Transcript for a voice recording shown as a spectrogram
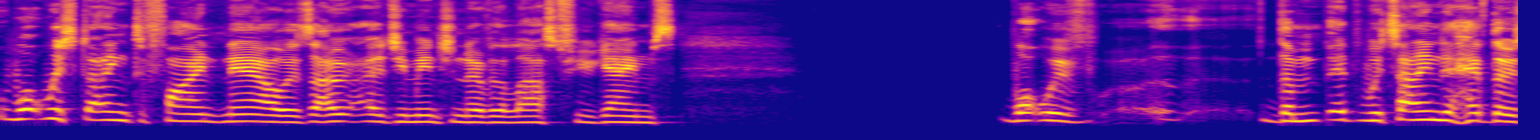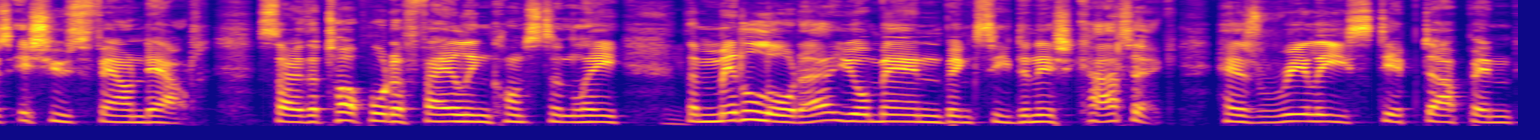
what we're starting to find now is, as you mentioned over the last few games, what we've the it, we're starting to have those issues found out. So the top order failing constantly, the middle order, your man Binksy Dinesh Karthik has really stepped up and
